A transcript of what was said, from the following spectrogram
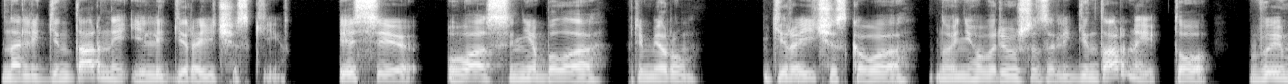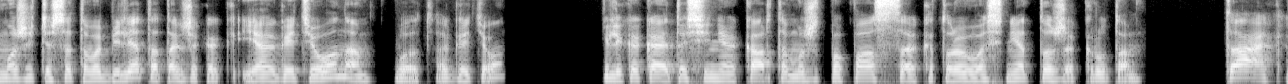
на легендарный или героический. Если у вас не было, к примеру, героического, но я не говорю уже за легендарный, то вы можете с этого билета, так же как и Агатиона, вот Агатион, или какая-то синяя карта может попасться, которой у вас нет, тоже круто. Так,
